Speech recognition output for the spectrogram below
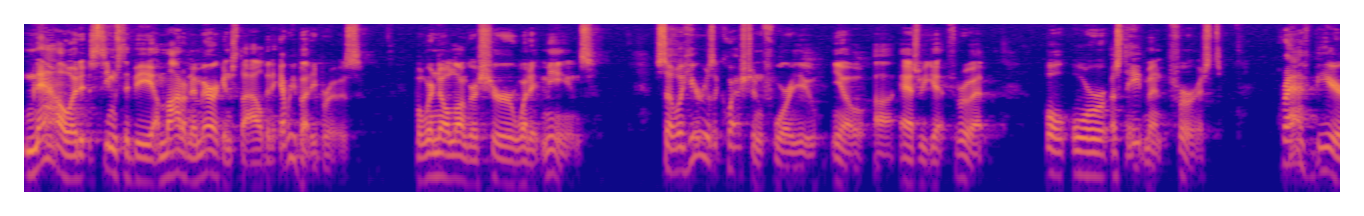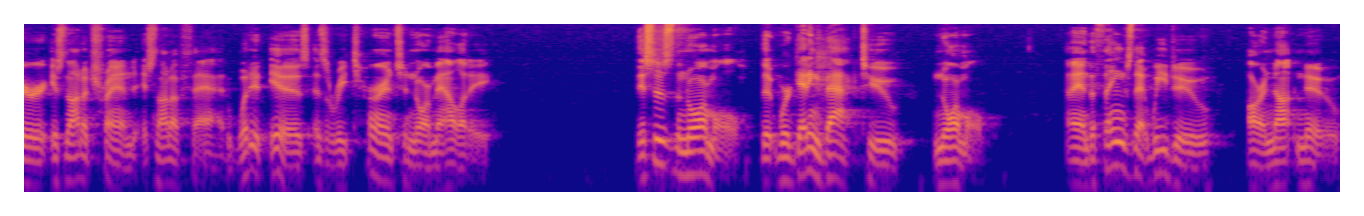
now it seems to be a modern American style that everybody brews, but we're no longer sure what it means. So here is a question for you, you know, uh, as we get through it, well, or a statement first. Craft beer is not a trend, it's not a fad. What it is is a return to normality. This is the normal, that we're getting back to normal. And the things that we do are not new.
